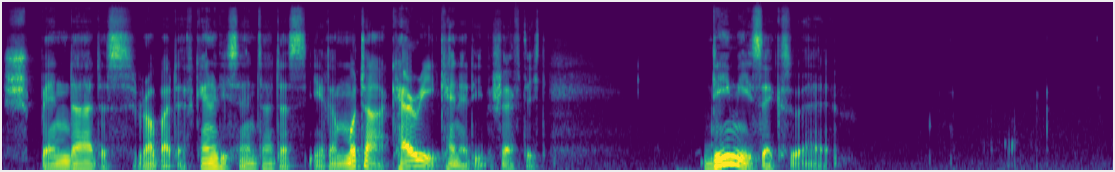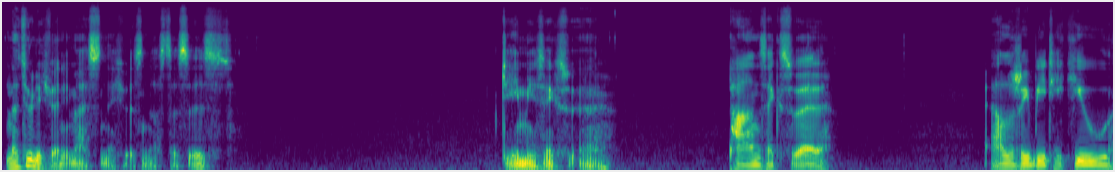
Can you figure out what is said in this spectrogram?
Spender des Robert F. Kennedy Center, das ihre Mutter Carrie Kennedy beschäftigt. Demisexuell. Natürlich werden die meisten nicht wissen, was das ist. Demisexuell. Pansexuell. LGBTQ.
